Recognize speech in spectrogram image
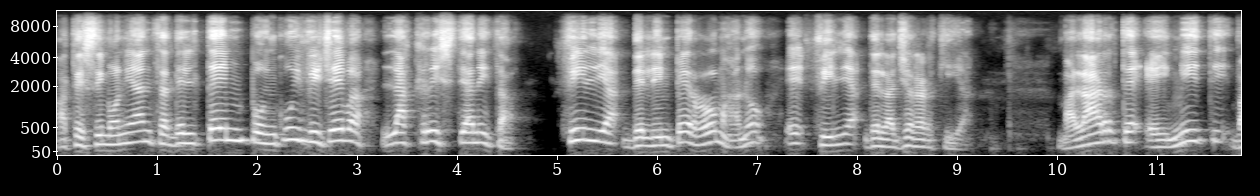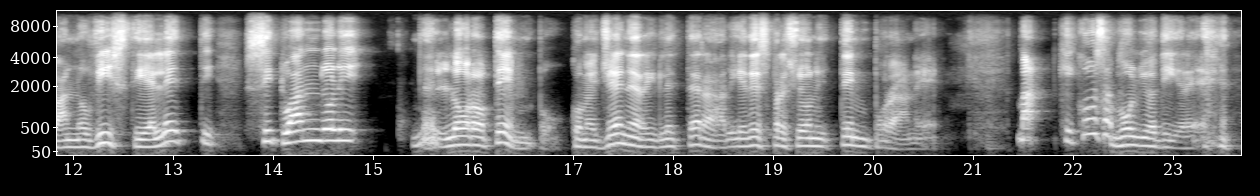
a testimonianza del tempo in cui vigeva la cristianità, figlia dell'impero romano e figlia della gerarchia. Ma l'arte e i miti vanno visti e letti situandoli nel loro tempo come generi letterari ed espressioni temporanee. Ma che cosa voglio dire?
